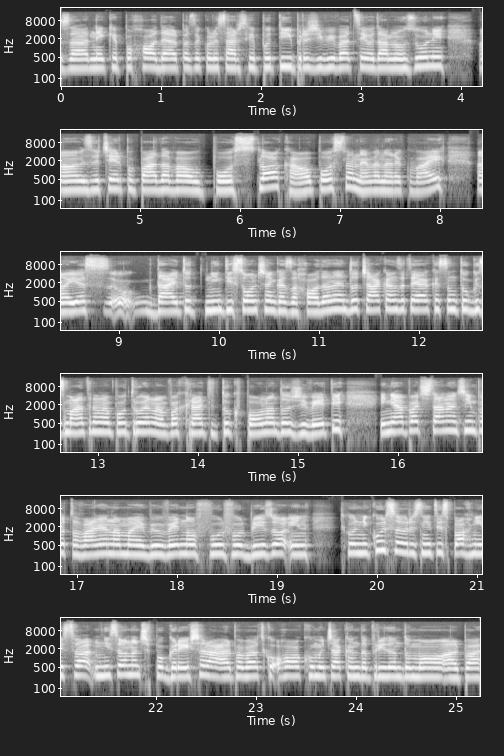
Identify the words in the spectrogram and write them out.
za neke pohode ali pa za kolesarske poti, preživiva cel dan v zuni, um, zvečer popadava v poslo, kao poslo, ne v narekovajih. Uh, jaz kdaj tudi niti sončnega zahoda ne dočakam, zato ker sem tukaj zmatrana, pa utrujena, ampak hkrati tukaj polna doživeti. In ja, pač ta način potovanja nam je bil vedno full, full blizu in tako nikoli se v resnici spoh nisva, nisva nič pogrešala, ali pa tako, oh, ko mi čakam, da pridem domov, ali pa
